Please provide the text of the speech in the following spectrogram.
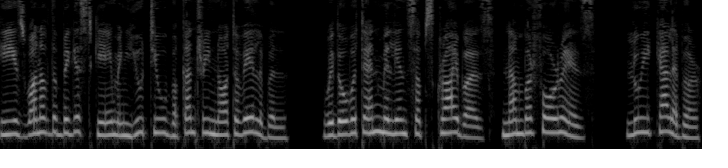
He is one of the biggest gaming YouTuber country not available. With over 10 million subscribers. Number 4 is Lui Calibre.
